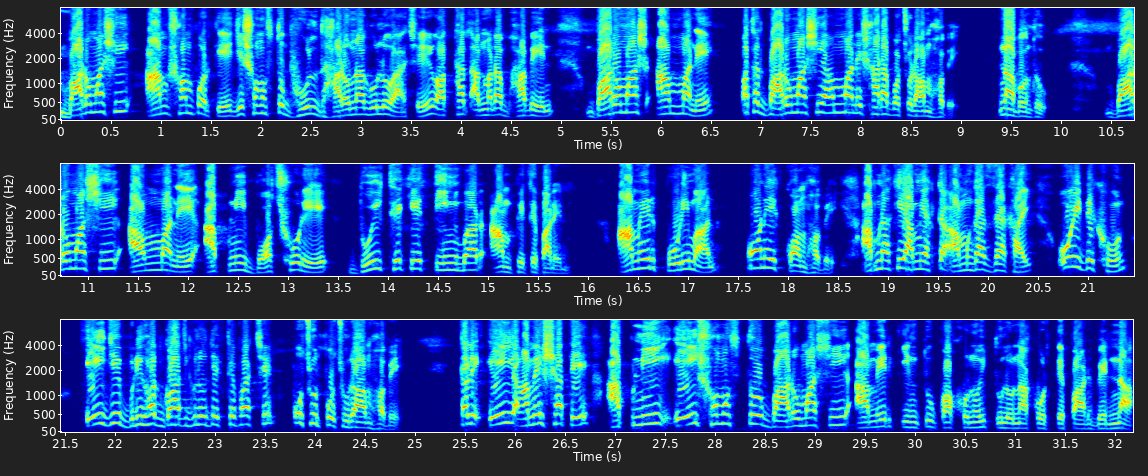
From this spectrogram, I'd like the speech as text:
বারো মাসি আম সম্পর্কে যে সমস্ত ভুল ধারণাগুলো আছে, অর্থাৎ আপনারা ভাবেন বারো মাস আম মানে অর্থাৎ বারো মাসি আম মানে সারা বছর আম হবে। না বন্ধু, বারো মাসি আম মানে আপনি বছরে দুই থেকে তিনবার আম পেতে পারেন। আমের পরিমাণ অনেক কম হবে। আপনাকে আমি একটা আম গাছ দেখাই। ওই দেখুন, এই যে বৃহৎ গাছগুলো দেখতে পাচ্ছেন, প্রচুর প্রচুর আম হবে। তাহলে এই আমের সাথে আপনি এই সমস্ত বারো মাসি আমের কিন্তু কখনোই তুলনা করতে পারবেন না।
